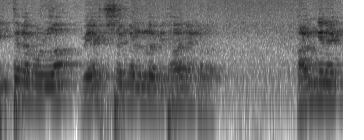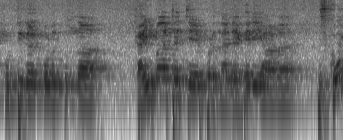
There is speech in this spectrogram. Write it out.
ഇത്തരമുള്ള വേഷങ്ങളുടെ വിധാനങ്ങൾ അങ്ങനെ കുട്ടികൾ കൊടുക്കുന്ന കൈമാറ്റം ചെയ്യപ്പെടുന്ന ലഹരിയാണ് സ്കൂൾ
